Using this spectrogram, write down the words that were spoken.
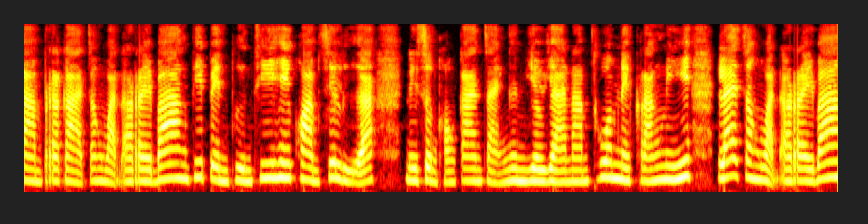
การประกาศจังหวัดอะไรบ้างที่เป็นพื้นที่ให้ความช่วยเหลือ ในส่วนของการจ่ายเงินเยียวยาน้ำท่วมในครั้งนี้ และจังหวัดอะไรบ้าง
